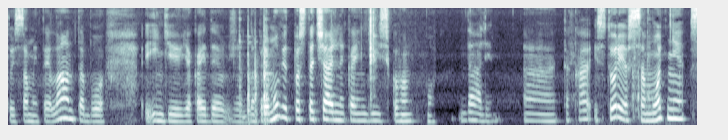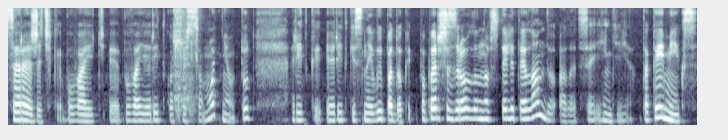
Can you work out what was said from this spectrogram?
той самий Таїланд або Індію, яка йде вже напряму від постачальника індійського. Далі. Е, така історія самотні сережечки. Бувають, е, буває рідко щось самотнє. От Тут рідки, рідкісний випадок. По-перше, зроблено в стилі Таїланду, але це Індія. Такий мікс.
